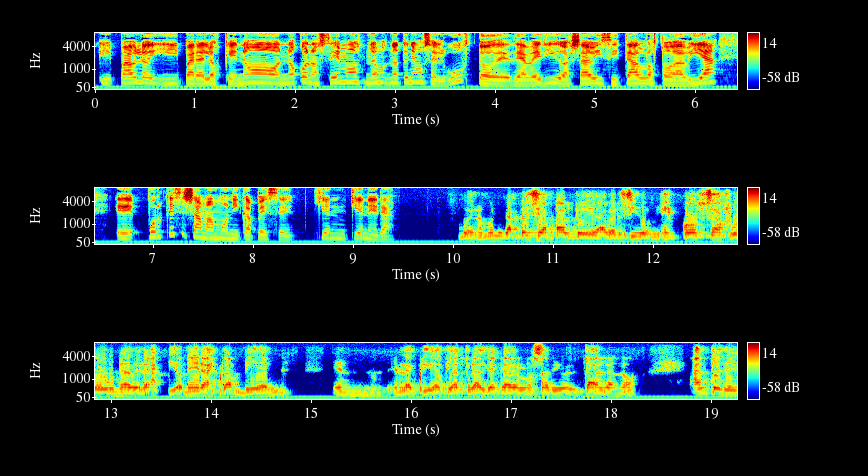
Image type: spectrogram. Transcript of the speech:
Y Pablo, y para los que no, no conocemos, no, no tenemos el gusto de, haber ido allá a visitarlos todavía, eh, ¿por qué se llama Mónica Pese? ¿Quién, ¿Quién era? Bueno, Mónica Pese, aparte de haber sido mi esposa, fue una de las pioneras también en, la actividad teatral de acá de Rosario del Tala, ¿no? Antes de,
